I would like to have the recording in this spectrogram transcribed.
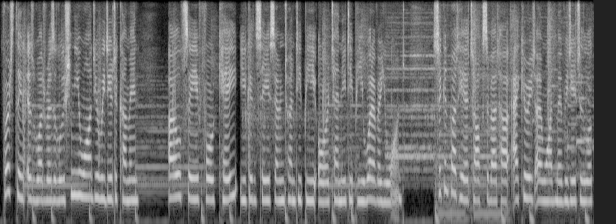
First thing is what resolution you want your video to come in, I'll say 4K, you can say 720p or 1080p, whatever you want. Second part here talks about how accurate I want my video to look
